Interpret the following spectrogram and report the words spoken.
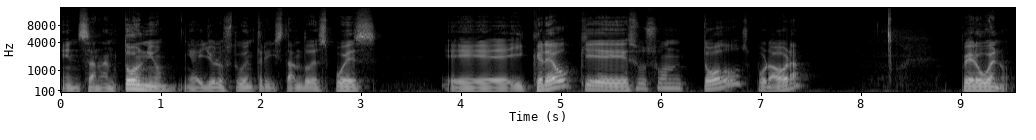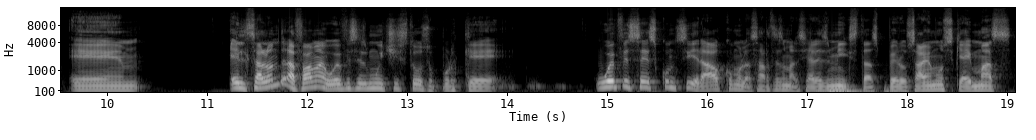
en San Antonio, y ahí yo lo estuve entrevistando después. Eh, y creo que esos son todos por ahora. Pero bueno, em, el Salón de la Fama de UFC es muy chistoso porque UFC es considerado como las artes marciales mixtas, pero sabemos que hay más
